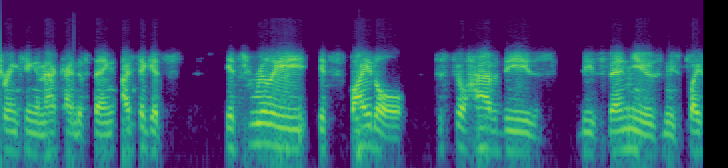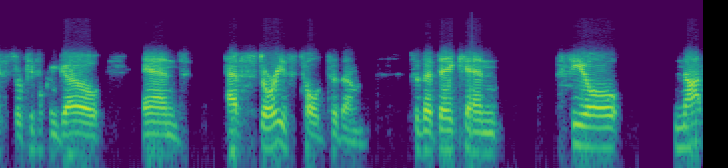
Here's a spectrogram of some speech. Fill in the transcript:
shrinking and that kind of thing, I think it's it's really it's vital to still have these these venues and these places where people can go and have stories told to them so that they can feel not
